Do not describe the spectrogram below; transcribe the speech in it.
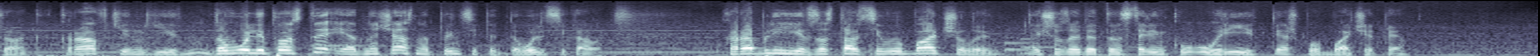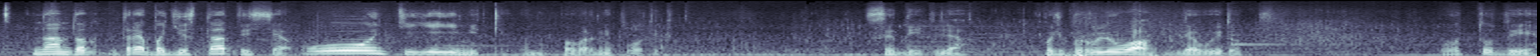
Так, крафтинги. Ну, доволі просте і одночасно, в принципі, доволі цікаво. Кораблі є в заставці ви бачили. Якщо зайдете на сторінку у грі, теж побачите. Нам до- треба дістатися он тієї мітки. Поверни плотик. Сиди для. Хоч би рулював для виду. От туди.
